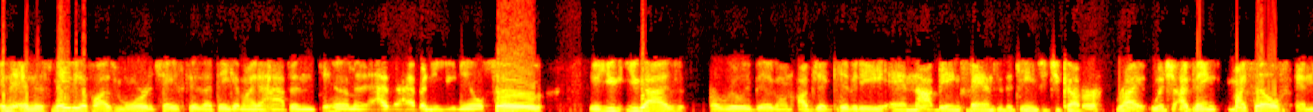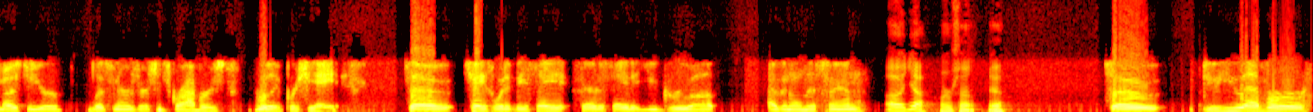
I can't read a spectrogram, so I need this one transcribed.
and and this maybe applies more to Chase because I think it might have happened to him and it hasn't happened to you, Neil. So, you you guys are really big on objectivity and not being fans of the teams that you cover, right? Which I think myself and most of your listeners or subscribers really appreciate. So, Chase, would it be say fair to say that you grew up as an Ole Miss fan? Uh, yeah, hundred percent. Yeah. So, do you ever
